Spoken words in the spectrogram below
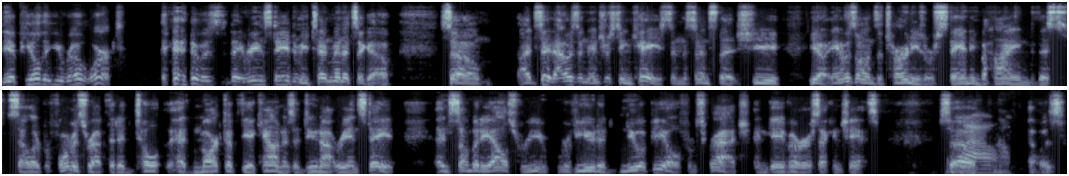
the appeal that you wrote worked. It was they reinstated me 10 minutes ago. So I'd say that was an interesting case in the sense that she, you know, Amazon's attorneys were standing behind this seller performance rep that had told had marked up the account as a do not reinstate, and somebody else re- reviewed a new appeal from scratch and gave her a second chance. So wow. that was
